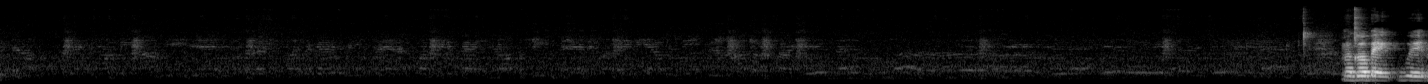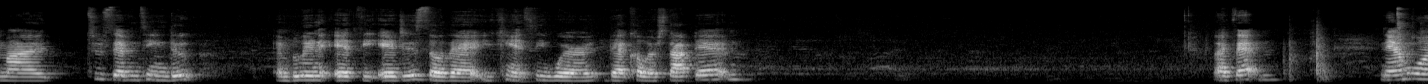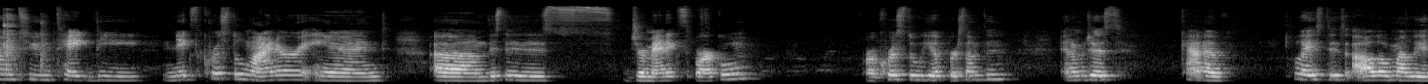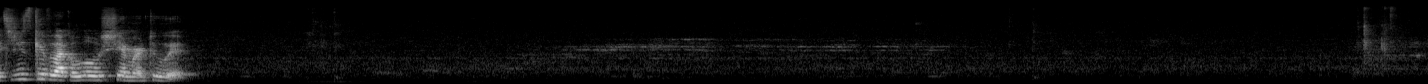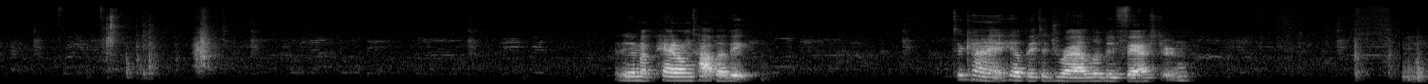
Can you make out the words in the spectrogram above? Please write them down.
I'm going to go back with my 217 dupe and blend it at the edges so that you can't see where that color stopped at. Like that. Now I'm going to take the NYX Crystal Liner and um, this is Dramatic Sparkle or Crystal Hip or something. And I'm just kind of place this all over my lids. Just give like a little shimmer to it. And then I'm going to pat on top of it to kind of help it to dry a little bit faster.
